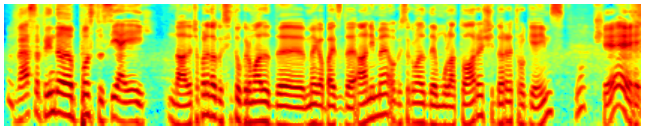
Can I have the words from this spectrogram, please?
Vrea să prindă postul CIA. Da, deci aparent au găsit o grămadă de megabytes de anime, au găsit o grămadă de emulatoare și de retro games. Ok.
